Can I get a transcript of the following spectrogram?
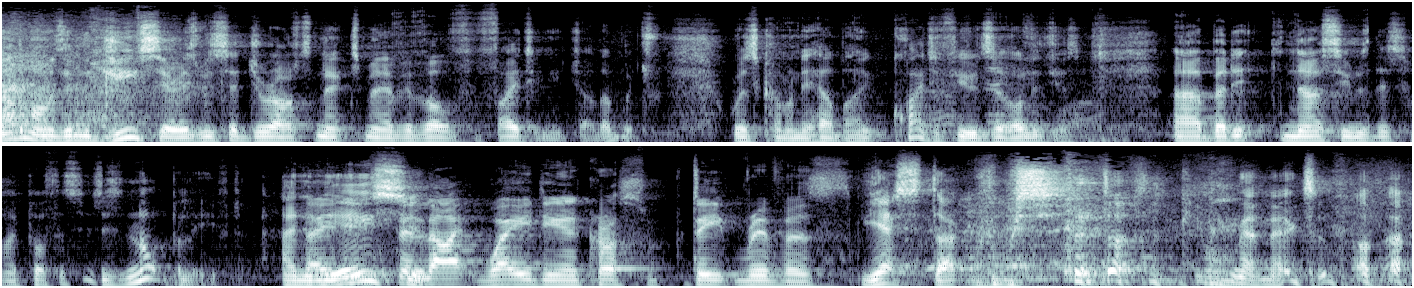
Another one was in the G series. We said giraffes' necks may have evolved for fighting each other, which was commonly held by quite a few zoologists. Uh, but it now seems this hypothesis is not believed. And in They the A used to like wading across deep rivers. Yes, that was giving their necks above.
